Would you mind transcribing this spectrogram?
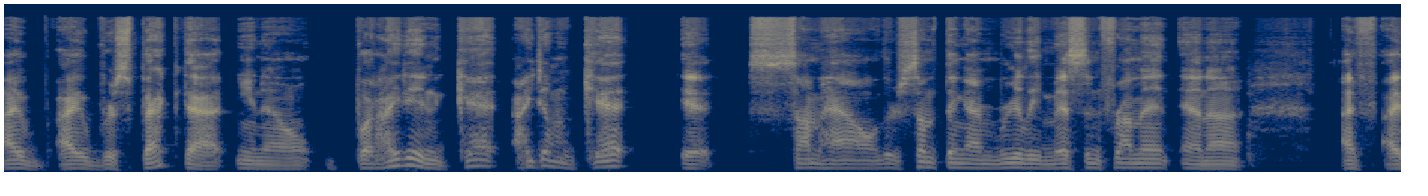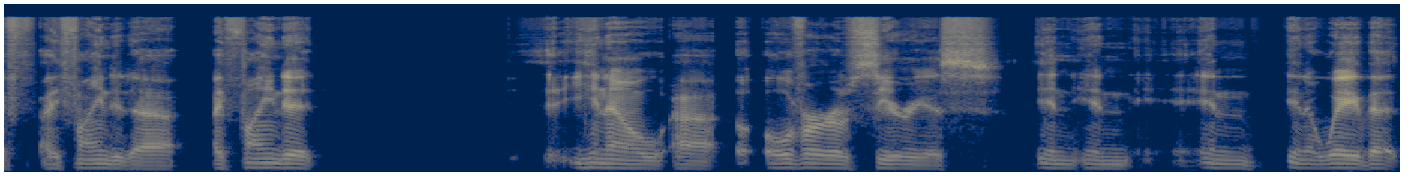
I I respect that, you know, but I didn't get I don't get it somehow. There's something I'm really missing from it and uh I I I find it uh I find it you know uh over serious in in in in a way that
